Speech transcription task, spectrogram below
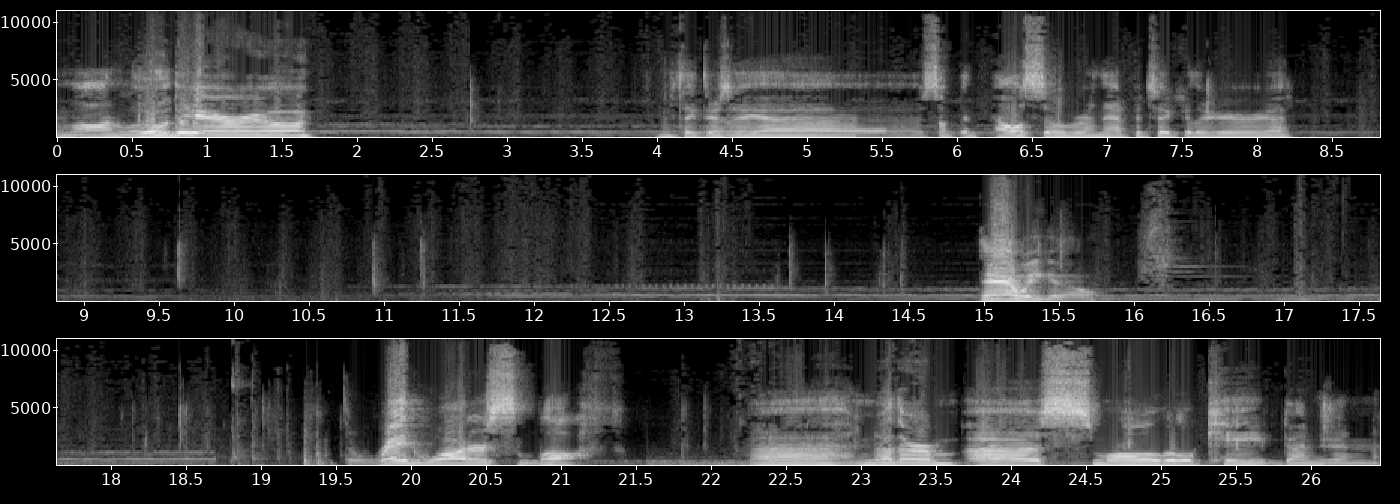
Come on, load the area. Looks like there's a uh, something else over in that particular area. There we go. The Redwater Slough. Ah, another uh, small little cave dungeon.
